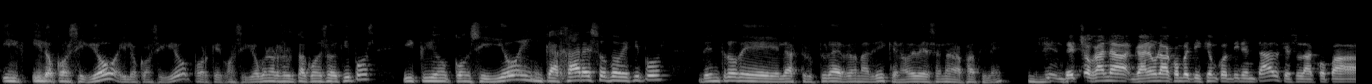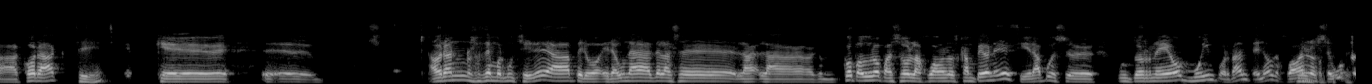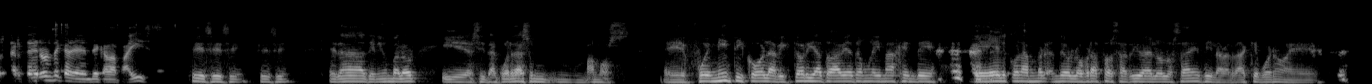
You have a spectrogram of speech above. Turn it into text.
Y, lo consiguió, y lo consiguió, porque consiguió buenos resultados con esos equipos y consiguió encajar a esos dos equipos dentro de la estructura de Real Madrid, que no debe ser nada fácil. ¿eh? de hecho, gana, gana una competición continental, que es la Copa Korak, sí. que eh, ahora no nos hacemos mucha idea, pero era una de las... Eh, la, Copa de Europa solo la jugaban los campeones y era pues eh, un torneo muy importante, ¿no? Que jugaban los segundos, terceros de, de cada país. Sí, sí, sí, sí, sí. Era, tenía un valor y si te acuerdas, vamos, eh, fue mítico la victoria. Todavía tengo una imagen de, él con los brazos arriba de Lolo Sainz y la verdad es que, bueno, eh,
